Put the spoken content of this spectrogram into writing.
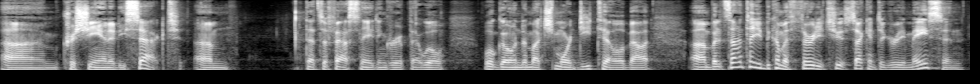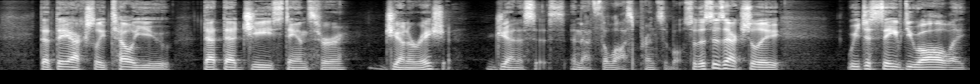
um, Christianity sect. Um, that's a fascinating group that we'll we'll go into much more detail about. Um, but it's not until you become a 32 second degree Mason that they actually tell you that that G stands for generation, Genesis, and that's the lost principle. So this is actually we just saved you all like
